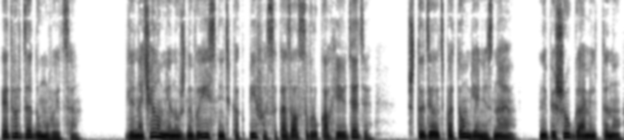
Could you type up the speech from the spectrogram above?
Эдвард задумывается. Для начала мне нужно выяснить, как Пифос оказался в руках ее дяди. Что делать потом, я не знаю. Напишу Гамильтону,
